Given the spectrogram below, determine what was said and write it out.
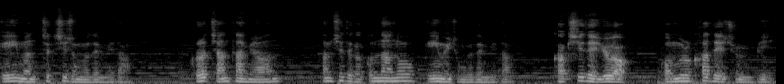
게임은 즉시 종료됩니다. 그렇지 않다면 3시대가 끝난 후 게임이 종료됩니다. 각 시대 요약, 건물 카드의 준비.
